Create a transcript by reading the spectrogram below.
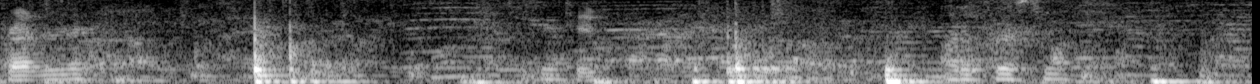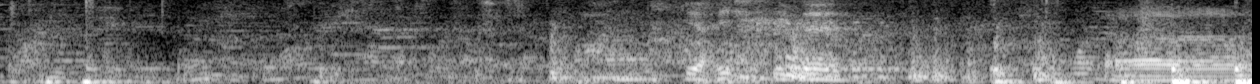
Predator. Two. Auto thruster. Yeah, he should be dead. Uh,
